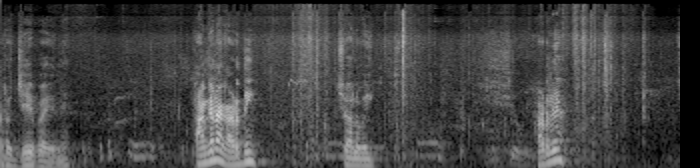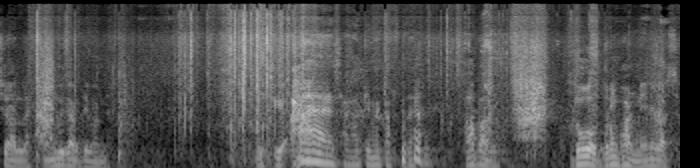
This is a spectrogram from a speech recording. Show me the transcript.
ਰੱਜੇ ਪਏ ਨੇ। ਫੰਗ ਨਾ ਕੱਢ ਦੀ। ਚੱਲ ਬਈ। ਫੜ ਲਿਆ। ਚੱਲ ਲੈ ਇਹਨੂੰ ਵੀ ਕਰ ਬੰਦ। ਓਕੇ ਆ ਸਾਲਾ ਕਿਵੇਂ ਟੱਪਦਾ। ਆ ਪਾ ਦੇ। ਦੋ ਉਧਰੋਂ ਫੜਨੇ ਨੇ ਬਸ।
